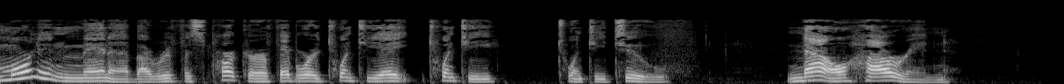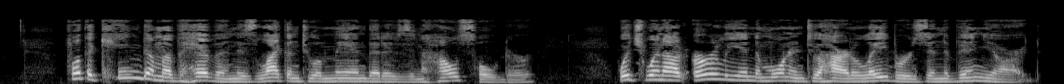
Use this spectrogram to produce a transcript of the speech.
Morning Manna by Rufus Parker, February 28, 2022. Now hiring. For the kingdom of heaven is like unto a man that is an householder, which went out early in the morning to hire laborers in the vineyard.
